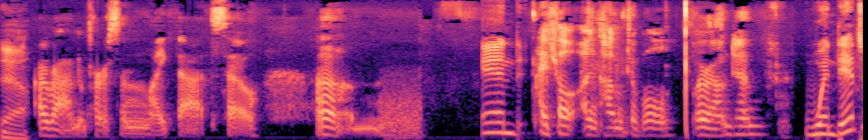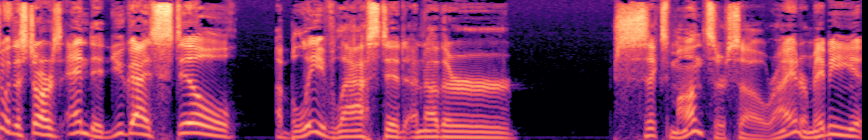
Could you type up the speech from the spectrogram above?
Yeah. around a person like that. So um, And I felt uncomfortable around him. when Dancing with the Stars ended, you guys still, I believe, lasted another six months or so, right? Or maybe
